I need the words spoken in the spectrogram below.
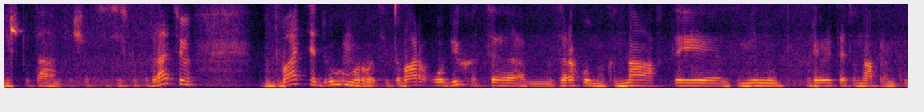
між Китаєм та ще Російською Федерацією. В 22-му році товарообіг це за рахунок нафти, зміну пріоритету напрямку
